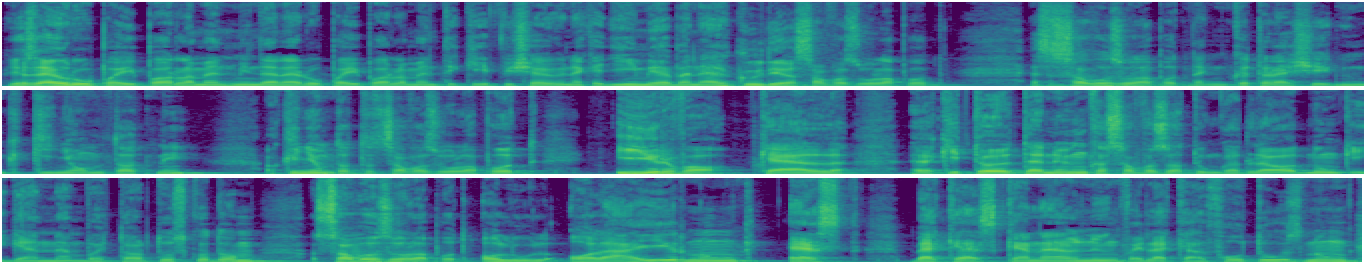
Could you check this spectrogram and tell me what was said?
hogy az Európai Parlament minden európai parlamenti képviselőnek egy e-mailben elküldi a szavazólapot. Ezt a szavazólapot nekünk kötelességünk kinyomtatni. A kinyomtatott szavazólapot írva kell eh, kitöltenünk, a szavazatunkat leadnunk, igen, nem vagy tartózkodom, a szavazólapot alul aláírnunk, ezt be kell szkenelnünk, vagy le kell fotóznunk,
